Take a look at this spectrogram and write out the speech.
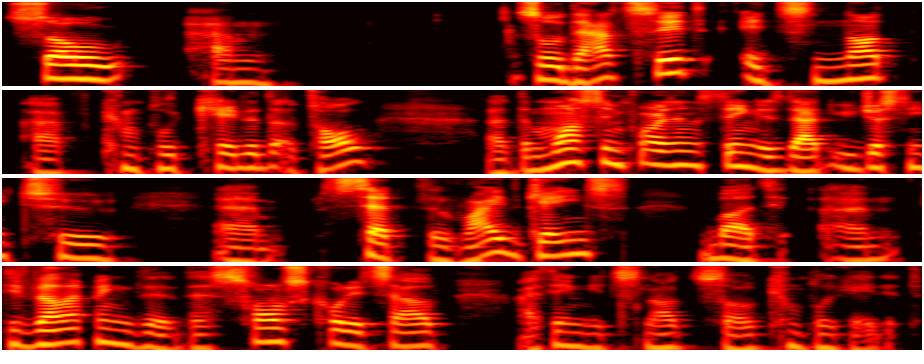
So um, so that's it. It's not uh, complicated at all. Uh, the most important thing is that you just need to um, set the right gains, but um, developing the, the source code itself, I think it's not so complicated.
